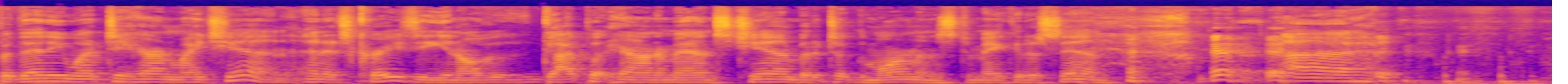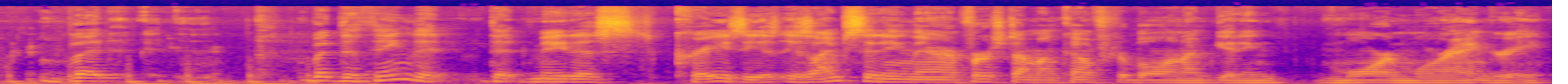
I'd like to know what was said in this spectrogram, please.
But then he went to hair on my chin, and it's crazy, you know. God put hair on a man's chin, but it took the Mormons to make it a sin. uh, but but the thing that that made us crazy is, is I'm sitting there, and first I'm uncomfortable, and I'm getting more and more angry.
